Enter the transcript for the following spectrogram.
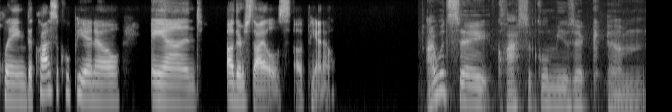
playing the classical piano and other styles of piano? I would say classical music, um,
